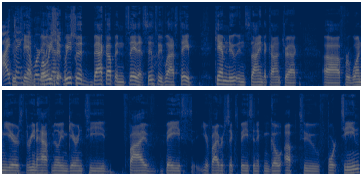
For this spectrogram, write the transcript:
I think that we're well, going we should we should back up and say that since we've last taped, Cam Newton signed a contract uh, for one year's three and a half million guaranteed, five base, your five or six base, and it can go up to fourteen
